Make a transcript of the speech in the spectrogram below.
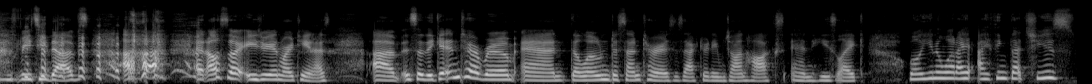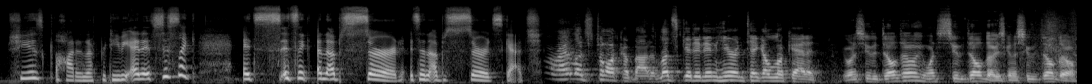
BT Dubs, uh, and also Adrian Martinez. Um, and so they get into a room, and the lone dissenter is this actor named John Hawkes, and he's like, "Well, you know what? I, I think that she is she is hot enough for TV." And it's just like, it's it's like an absurd, it's an absurd sketch. All right, let's talk about it. Let's get it in here and take a look at it. You want to see the dildo? He wants to see the dildo. He's going to see the dildo.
